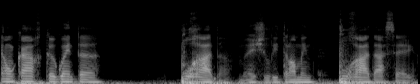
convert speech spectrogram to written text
é um carro que aguenta porrada, mas literalmente porrada a sério.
